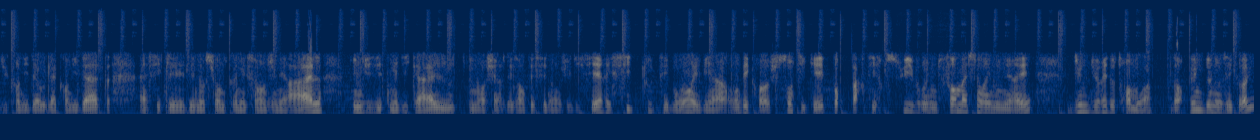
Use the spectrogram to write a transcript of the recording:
du candidat ou de la candidate, ainsi que les, des notions de connaissances générales. Une visite médicale, une recherche des antécédents judiciaires. Et si tout est bon, eh bien, on décroche son ticket pour partir suivre une formation rémunérée d'une durée de trois mois dans une de nos écoles.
